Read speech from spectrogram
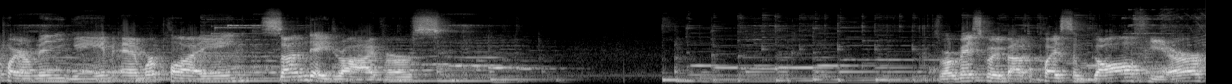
Four-player mini game, and we're playing Sunday Drivers. So we're basically about to play some golf here.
